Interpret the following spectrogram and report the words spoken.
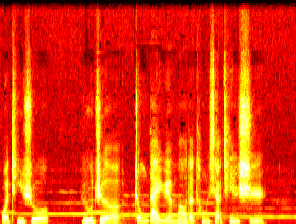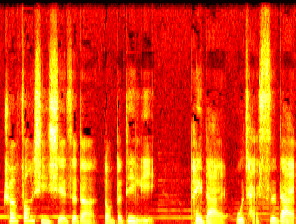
我听说，儒者中戴圆帽的通晓天时，穿方形鞋子的懂得地理，佩戴五彩丝带、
